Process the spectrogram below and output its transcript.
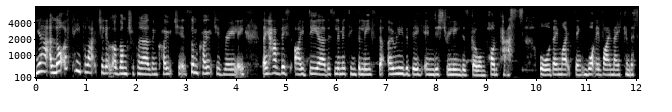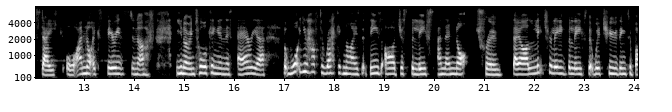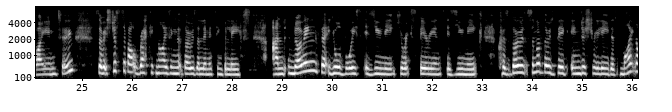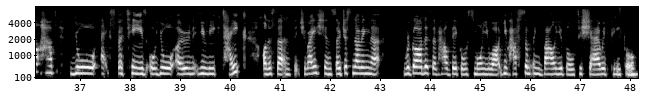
Yeah, a lot of people actually, a lot of entrepreneurs and coaches, some coaches really, they have this idea, this limiting belief that only the big industry leaders go on podcasts, or they might think, what if I make a mistake, or I'm not experienced enough, you know, in talking in this area. But what you have to recognize that these are just beliefs and they're not true. They are literally beliefs that we're choosing to buy into. So it's just about recognizing that those are limiting beliefs and knowing that your voice is unique, your experience is unique, because those some of those big industry leaders might not have your expertise or your own unique take on a certain situation. So just knowing that regardless of how big or small you are, you have something valuable to share with people.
